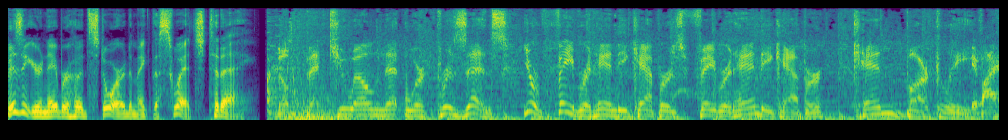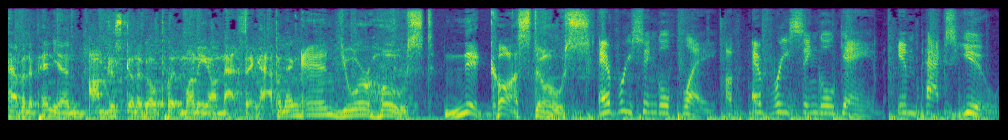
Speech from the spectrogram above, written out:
Visit your neighborhood store to make the switch today. The BetQL Network presents your favorite handicapper's favorite handicapper, Ken Barkley. If I have an opinion, I'm just going to go put money on that thing happening. And your host, Nick Kostos. Every single play of every single game impacts you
